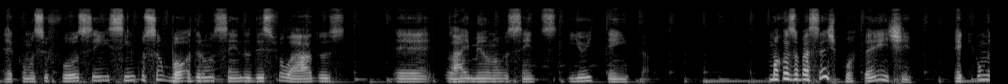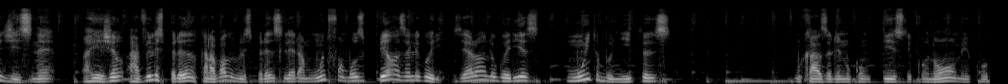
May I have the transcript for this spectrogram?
é como se fossem cinco sambódromos sendo desfilados é, lá em 1980. Uma coisa bastante importante é que, como eu disse, né, a região, a Vila Esperança, o Carnaval da Vila Esperança, ele era muito famoso pelas alegorias. Eram alegorias muito bonitas, no caso ali no contexto econômico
